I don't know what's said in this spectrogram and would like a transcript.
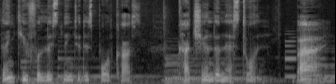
Thank you for listening to this podcast. Catch you in the next one. Bye.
